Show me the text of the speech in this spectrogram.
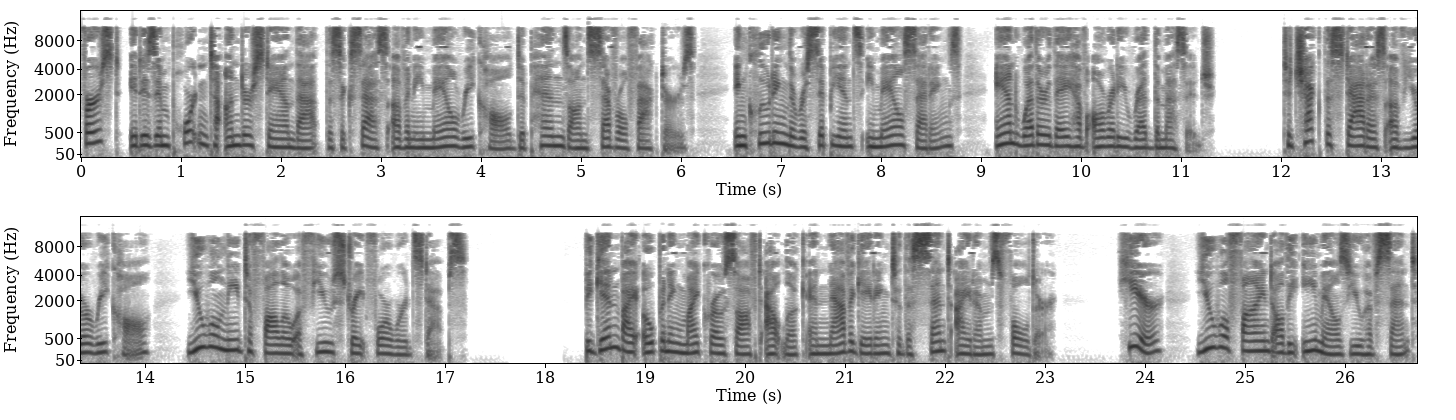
First, it is important to understand that the success of an email recall depends on several factors, including the recipient's email settings and whether they have already read the message. To check the status of your recall, you will need to follow a few straightforward steps. Begin by opening Microsoft Outlook and navigating to the Sent Items folder. Here, you will find all the emails you have sent,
